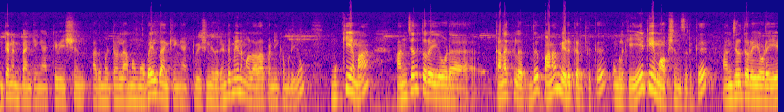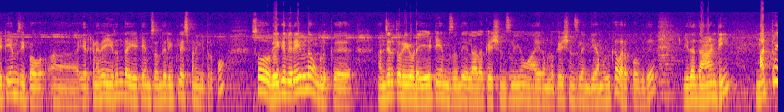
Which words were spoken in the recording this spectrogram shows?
இன்டர்நெட் பேங்கிங் ஆக்டிவேஷன் அது மட்டும் இல்லாமல் மொபைல் பேங்கிங் ஆக்டிவேஷன் இது ரெண்டுமே நம்மளால் பண்ணிக்க முடியும். முக்கியமாக அஞ்சல் துறையோட கணக்கிலிருந்து பணம் எடுக்கிறதுக்கு உங்களுக்கு ஏடிஎம் ஆப்ஷன்ஸ் இருக்குது அஞ்சல் துறையோட ஏடிஎம்ஸ் இப்போ ஏற்கனவே இருந்த ஏடிஎம்ஸ் வந்து ரீப்ளேஸ் பண்ணிக்கிட்டு இருக்கோம். ஸோ வெகு விரைவில் உங்களுக்கு அஞ்சல் துறையோட ஏடிஎம்ஸ் வந்து எல்லா லொக்கேஷன்ஸ்லேயும் ஆயிரம் லொக்கேஷன்ஸில் இந்தியா முழுக்க வரப்போகுது. இதை தாண்டி மற்ற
